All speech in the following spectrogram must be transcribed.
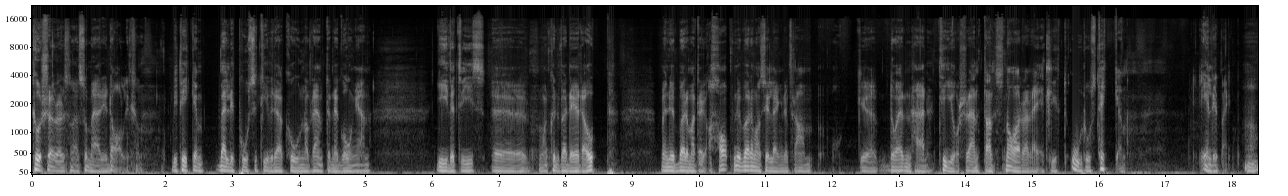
kursrörelserna som är idag. Liksom. Vi fick en väldigt positiv reaktion av räntenedgången givetvis. Eh, man kunde värdera upp. Men nu börjar man tänka, aha, nu börjar man se längre fram. Och eh, då är den här tioårsräntan snarare ett litet orostecken. Enligt mig. Mm.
